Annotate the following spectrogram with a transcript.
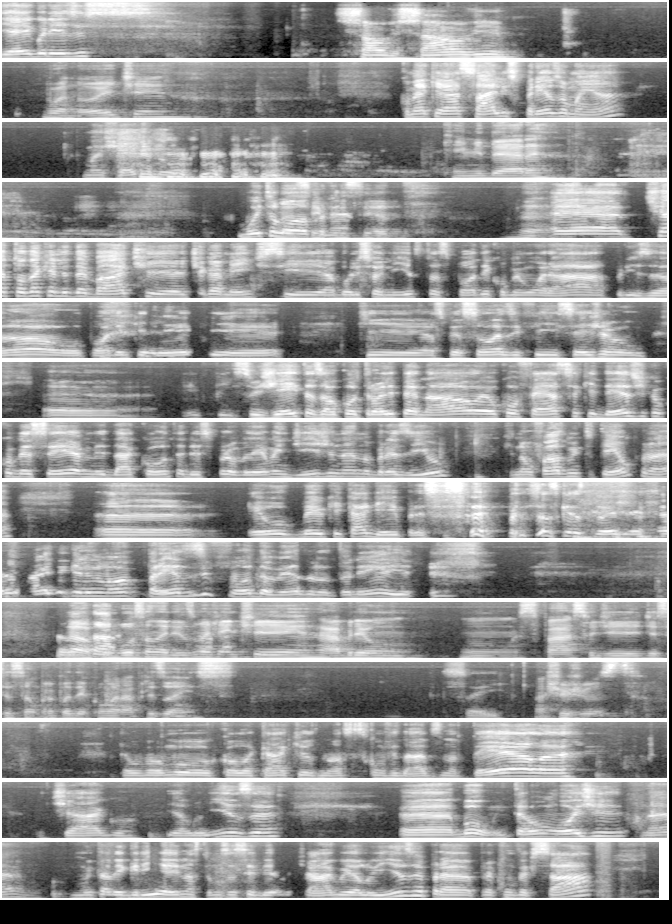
E aí, gurizes? Salve, salve. Boa noite. Como é que é? Salles preso amanhã? Manchete do. Quem me dera. Muito louco, né? cedo. É. É, tinha todo aquele debate antigamente se abolicionistas podem comemorar a prisão ou podem querer que, que as pessoas, enfim, sejam é, enfim, sujeitas ao controle penal. Eu confesso que desde que eu comecei a me dar conta desse problema indígena no Brasil, que não faz muito tempo, né? é, eu meio que caguei para essas, essas questões. Eu quero mais é que eles vão presos e se fodam mesmo, não tô nem aí. Então, Não, tá. com o bolsonarismo a gente abre um, um espaço de, de exceção para poder comemorar prisões. Isso aí. Acho justo. Então vamos colocar aqui os nossos convidados na tela, o Thiago e a Luísa. É, bom, então hoje, né, muita alegria aí, nós estamos recebendo o Thiago e a Luísa para conversar.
